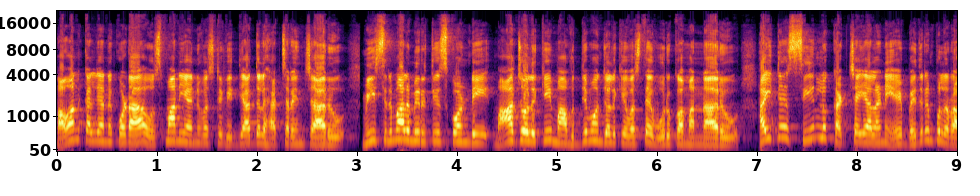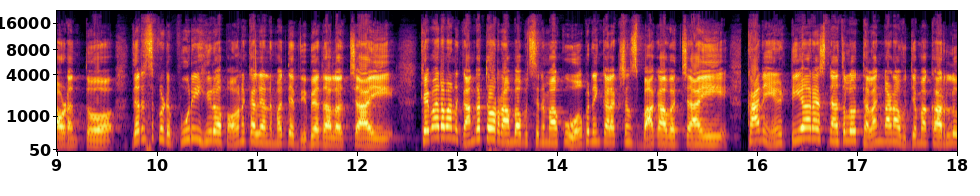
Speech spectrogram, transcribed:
పవన్ కళ్యాణ్ కూడా ఉస్మానియా యూనివర్సిటీ విద్యార్థులు హెచ్చరించారు. మీ సినిమాలు మీరు తీసుకోండి. మా జోలికి మా ఉద్యమం జోలికి వస్తే ఊరుకోమన్నారు. అయితే సీన్లు కట్ చేయాలని బెదిరింపులు రావడంతో దర్శకుడు పూరి హీరో పవన్ కళ్యాణ్ మధ్య విభేదాలు వచ్చాయి. కెమెరామెన్ గంగతో రాంబాబు సినిమాకు ఓపెనింగ్ కలెక్షన్స్ బాగా వచ్చాయి. కానీ టీఆర్ఎస్ నేతలు తెలంగాణ ఉద్యమకారులు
